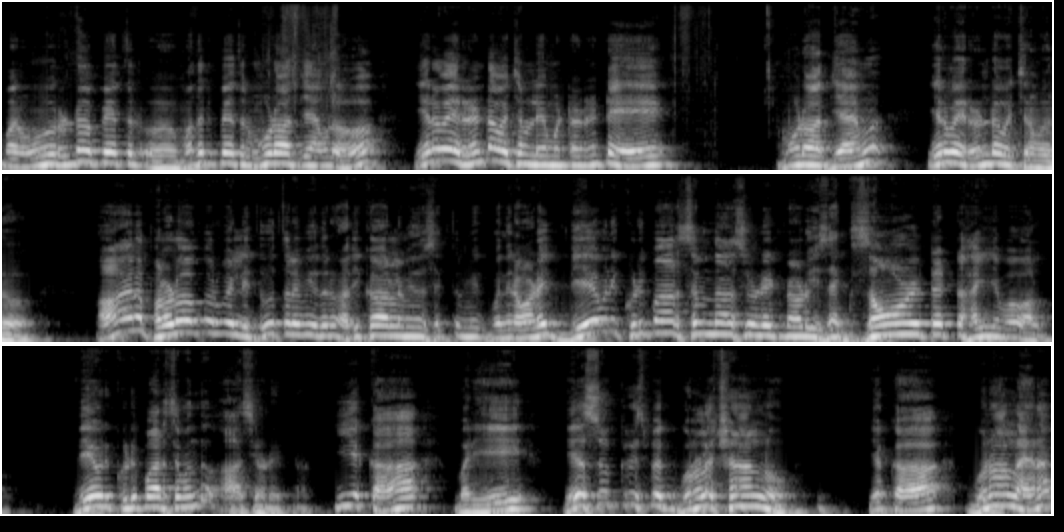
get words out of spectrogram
మనం రెండవ పేతుడు మొదటి పేతుడు మూడో అధ్యాయంలో ఇరవై రెండవ వచనంలో ఏమంటాడంటే మూడో అధ్యాయము ఇరవై రెండవ వచనములో ఆయన పరలోకం వెళ్ళి దూతల మీద అధికారుల మీద శక్తుల మీద పొందినవాడే దేవుని కుడిపార్శ్వం ఆశీనుడైనాడు is exalted high above all దేవుని కుడిపార్శ్వమందు ఆశీనుడైనాడు ఈ యొక్క మరి యేసుక్రీస్తు యొక్క గుణలక్షణాలను యొక్క గుణాలను ఆయన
